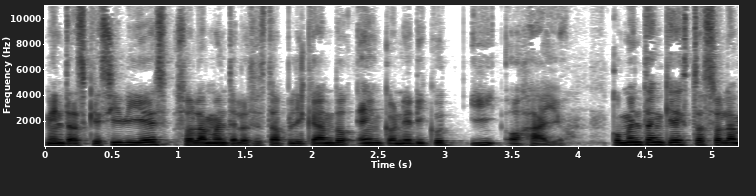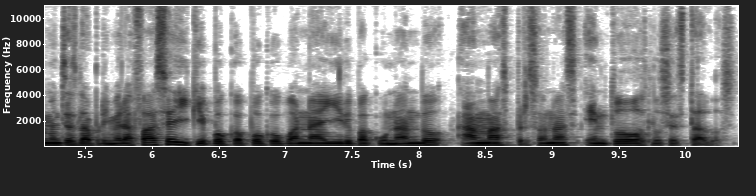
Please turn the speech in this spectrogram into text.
mientras que CBS solamente los está aplicando en Connecticut y Ohio. Comentan que esta solamente es la primera fase y que poco a poco van a ir vacunando a más personas en todos los estados.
